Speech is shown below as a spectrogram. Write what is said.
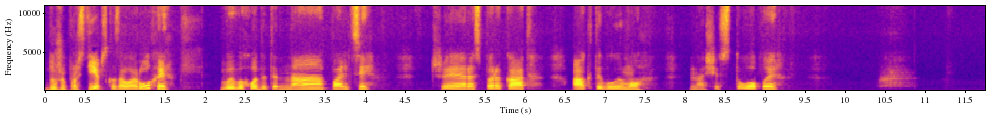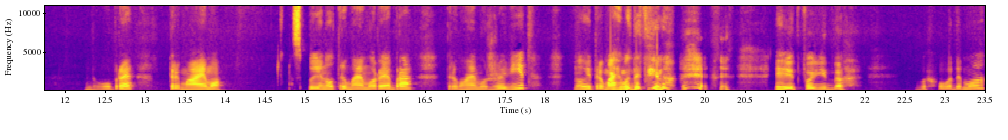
дуже прості, я б сказала, рухи. Ви виходите на пальці через перекат, активуємо наші стопи. Добре. Тримаємо спину, тримаємо ребра, тримаємо живіт, ну і тримаємо дитину. І відповідно виходимо.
